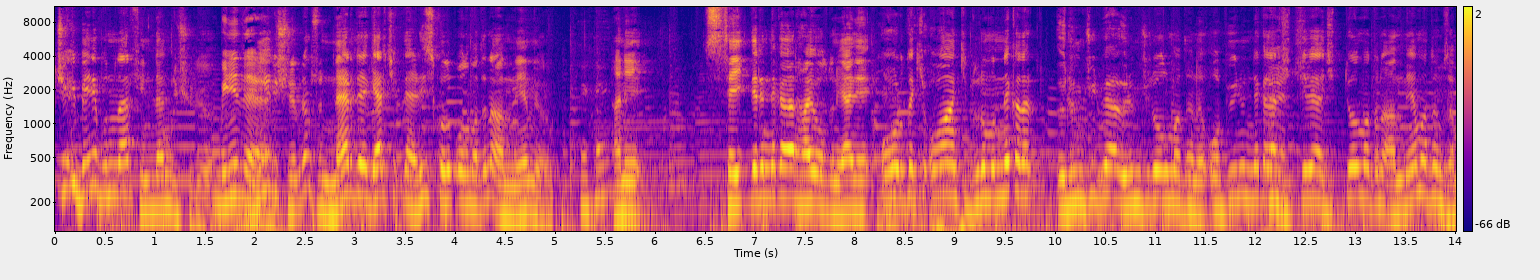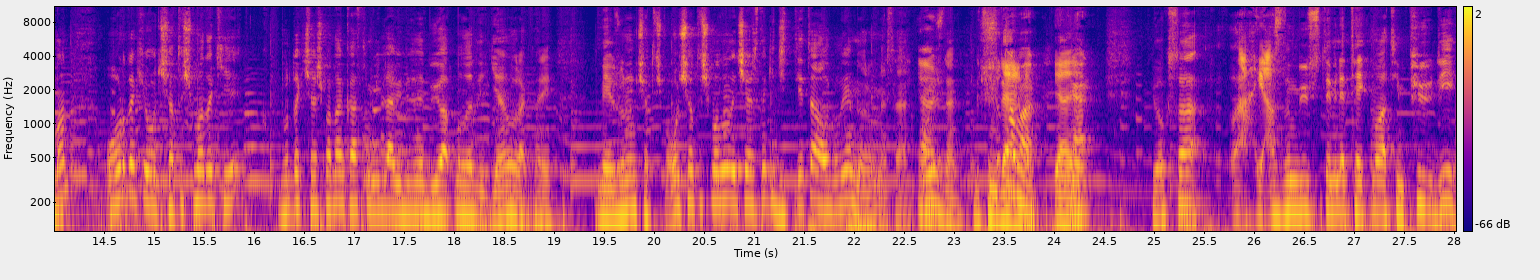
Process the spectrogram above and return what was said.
Çünkü beni bunlar filmden düşürüyor. Beni de. Niye düşürüyor biliyor musun? Nerede gerçekten risk olup olmadığını anlayamıyorum. hani stake'lerin ne kadar high olduğunu yani oradaki o anki durumun ne kadar ölümcül veya ölümcül olmadığını, o büyünün ne kadar Evet. ciddi veya ciddi olmadığını anlayamadığım zaman oradaki o çatışmadaki buradaki çatışmadan kastım illa birbirine büyü atmaları değil genel olarak hani mevzunun çatışma. O çatışmanın içerisindeki ciddiyeti algılayamıyorum mesela. o Yani yüzden bütün Şu da derdim. var. Yani, Yani yoksa ah, yazdığım büyü sistemine tekme atayım pü değil.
